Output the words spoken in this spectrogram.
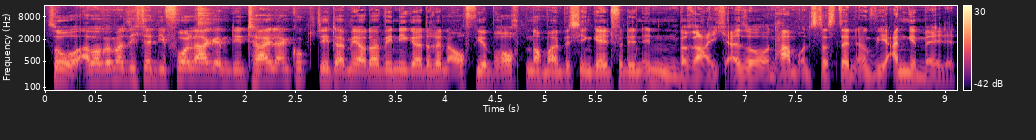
So, aber wenn man sich dann die Vorlage im Detail anguckt, steht da mehr oder weniger drin, auch wir brauchten noch mal ein bisschen Geld für den Innenbereich. Also und haben uns das dann irgendwie angemeldet.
